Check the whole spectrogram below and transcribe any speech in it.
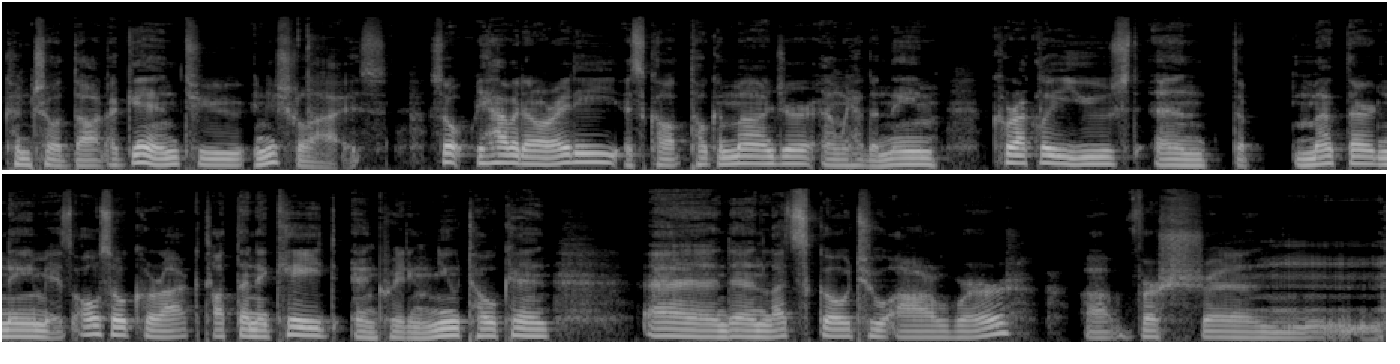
control dot again to initialize. So we have it already. It's called token manager and we have the name correctly used and the method name is also correct. Authenticate and creating new token. And then let's go to our uh, version.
